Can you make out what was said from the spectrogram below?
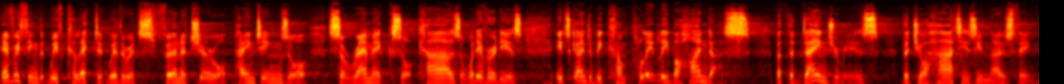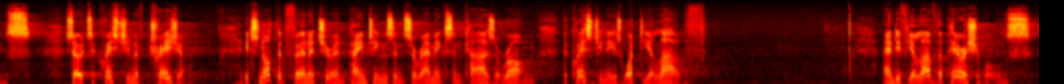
Everything that we've collected, whether it's furniture or paintings or ceramics or cars or whatever it is, it's going to be completely behind us. But the danger is that your heart is in those things. So it's a question of treasure. It's not that furniture and paintings and ceramics and cars are wrong. The question is, what do you love? And if you love the perishables,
